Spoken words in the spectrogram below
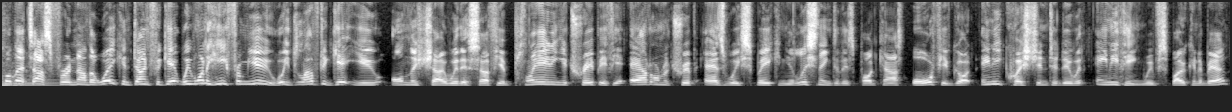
Well, that's us for another week. And don't forget, we want to hear from you. We'd love to get you on the show with us. So if you're planning a trip, if you're out on a trip as we speak and you're listening to this podcast, or if you've got any question to do with anything we've spoken about,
